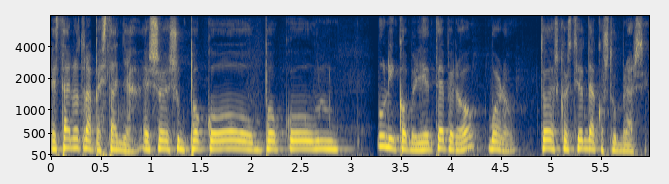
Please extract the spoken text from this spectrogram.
Está en otra pestaña. Eso es un poco, un poco un, inconveniente, pero bueno, todo es cuestión de acostumbrarse.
